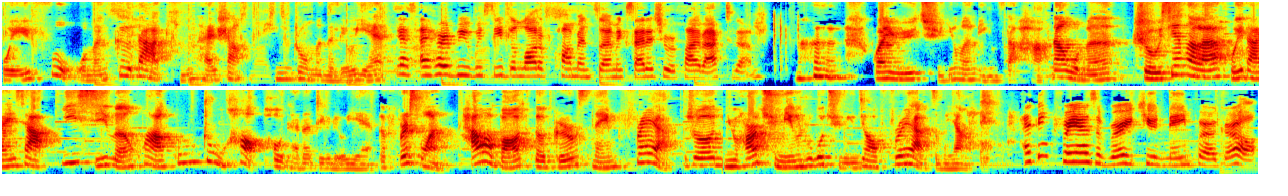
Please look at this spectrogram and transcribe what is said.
回复我们各大平台上听众们的留言。Yes, I heard we received a lot of comments, so I'm excited to reply back to them. 关于取英文名字的哈。那我们首先呢来回答一下一席文化公众号后台的这个留言。The first one, how about the girl's name Freya？他说女孩取名如果取名叫 Freya 怎么样？ I think Freya is a very cute name for a girl.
